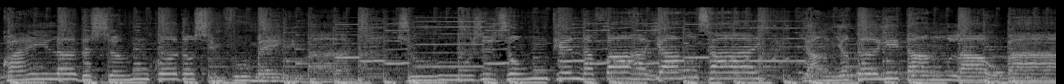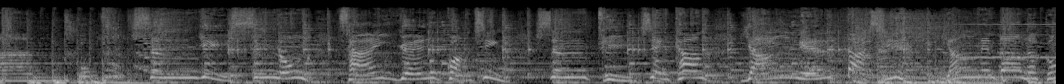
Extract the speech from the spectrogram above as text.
快乐的生活都幸福美满。祝日中天那发洋财，样样得意当老板。生意兴隆，财源广进，身体健康，羊年大吉。羊年到了，工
